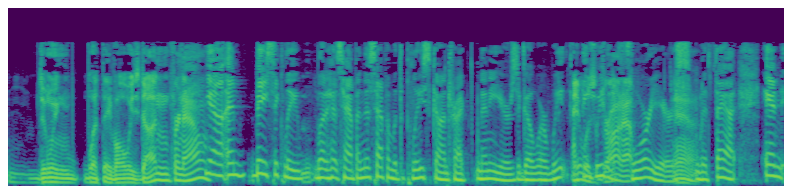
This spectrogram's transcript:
doing what they've always done for now? Yeah, and basically what has happened, this happened with the police contract many years ago where we, I It think we went four years Yeah. with that and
